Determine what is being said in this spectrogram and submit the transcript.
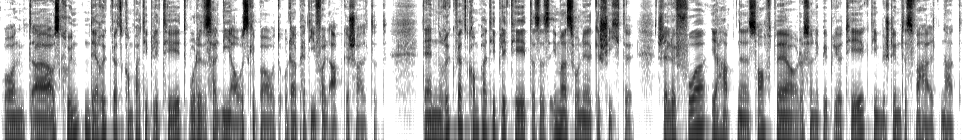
und äh, aus Gründen der Rückwärtskompatibilität wurde das halt nie ausgebaut oder per Default abgeschaltet. Denn Rückwärtskompatibilität, das ist immer so eine Geschichte. Stellt euch vor, ihr habt eine Software oder so eine Bibliothek, die ein bestimmtes Verhalten hat.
